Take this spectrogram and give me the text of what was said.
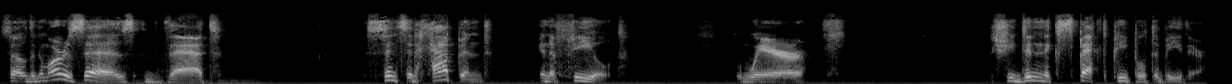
So the Gemara says that since it happened in a field where she didn't expect people to be there,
